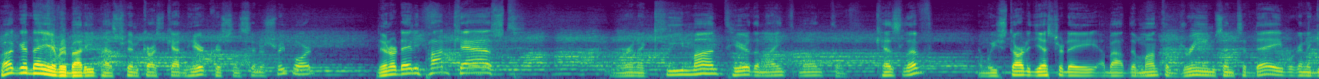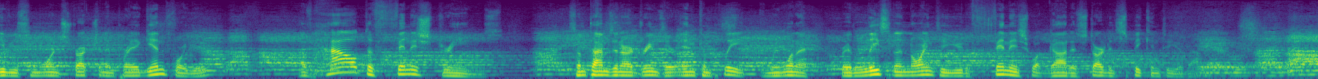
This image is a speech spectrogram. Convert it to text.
Well, good day, everybody. Pastor Tim Carscadden here, Christian Center Shreveport, doing our daily podcast. We're in a key month here, the ninth month of Keslev, and we started yesterday about the month of dreams, and today we're going to give you some more instruction and pray again for you of how to finish dreams. Sometimes in our dreams they're incomplete, and we want to release an anointing to you to finish what God has started speaking to you about.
